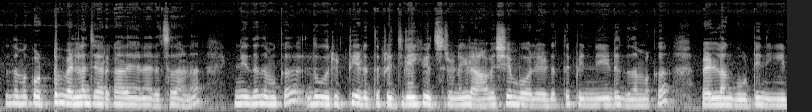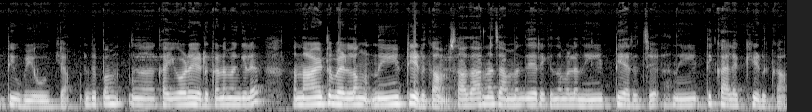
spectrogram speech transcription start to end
ഇത് നമുക്ക് ഒട്ടും വെള്ളം ചേർക്കാതെ ഞാൻ അരച്ചതാണ്. ഇനി ഇത് നമുക്ക് ഇത് ഉരുട്ടിയെടുത്ത് ഫ്രിഡ്ജിലേക്ക് വെച്ചിട്ടുണ്ടെങ്കിൽ ആവശ്യം പോലെ എടുത്ത് പിന്നീട് ഇത് നമുക്ക് വെള്ളം കൂട്ടി നീട്ടി ഉപയോഗിക്കാം. ഇതിപ്പം കൈയോടെ എടുക്കണമെങ്കിൽ നന്നായിട്ട് വെള്ളം നീട്ടിയെടുക്കാം. സാധാരണ ചമ്മന്തി അരയ്ക്കുന്ന പോലെ നീട്ടി അരച്ച് നീട്ടി കലക്കിയെടുക്കാം.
